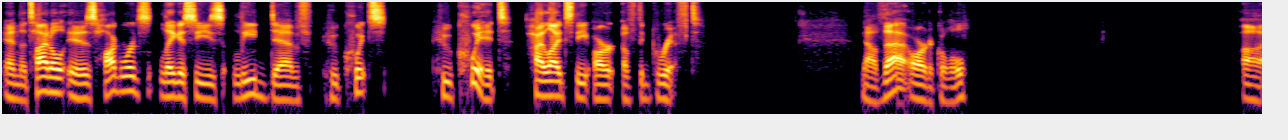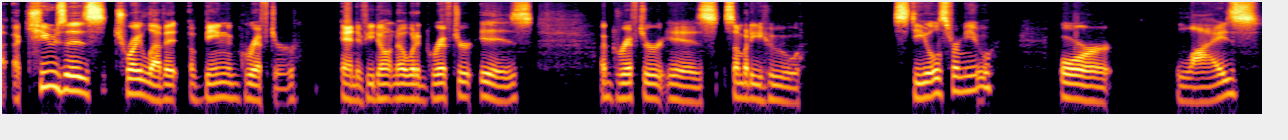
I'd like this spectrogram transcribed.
and the title is Hogwarts Legacy's lead dev who quits who quit highlights the art of the grift. Now that article uh, accuses Troy Leavitt of being a grifter and if you don't know what a grifter is, a grifter is somebody who steals from you or lies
